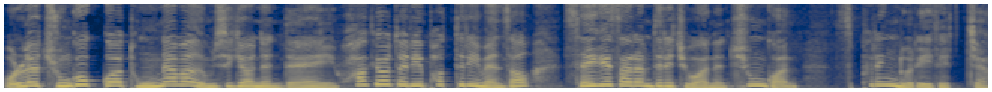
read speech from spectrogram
원래 중국과 동남아 음식이었는데 이 화교들이 퍼뜨리면서 세계 사람들이 좋아하는 충권, 스프링롤이 됐죠.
